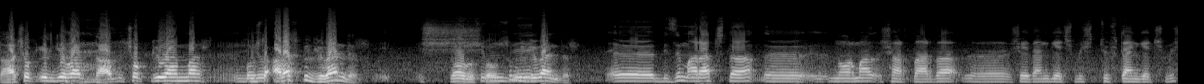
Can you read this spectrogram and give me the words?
Daha çok ilgi var, daha mı çok güven var? Sonuçta araç bir güvendir. Ne olursa olsun bir Şimdi, güvendir. e, bizim araç da e, normal şartlarda e, şeyden geçmiş, TÜF'ten geçmiş,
